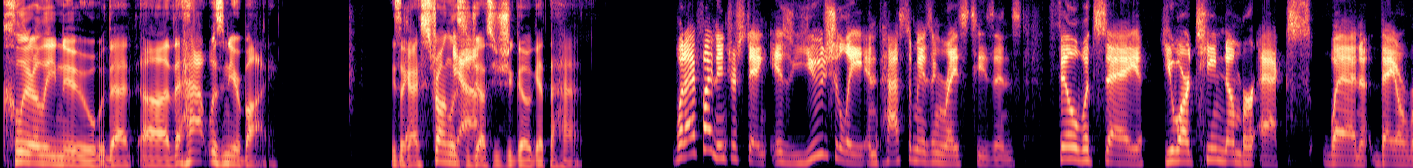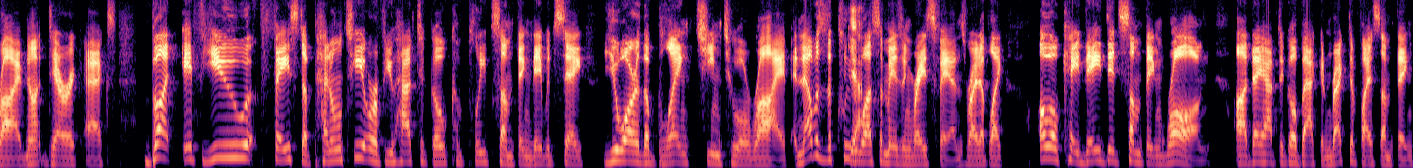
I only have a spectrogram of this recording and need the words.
clearly knew that uh, the hat was nearby. He's like, I strongly yeah. suggest you should go get the hat. What I find interesting is usually in past Amazing Race seasons, Phil would say, You are team number X when they arrive, not Derek X. But if you faced a penalty or if you had to go complete something, they would say, You are the blank team to arrive. And that was the clue yeah. to us Amazing Race fans, right? Of like, Oh, okay, they did something wrong. Uh, they have to go back and rectify something.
